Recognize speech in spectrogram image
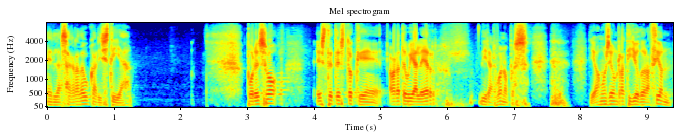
en la Sagrada Eucaristía. Por eso, este texto que ahora te voy a leer, dirás, bueno, pues llevamos ya un ratillo de oración,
